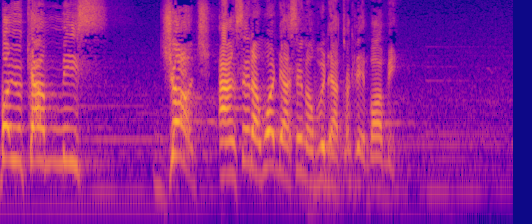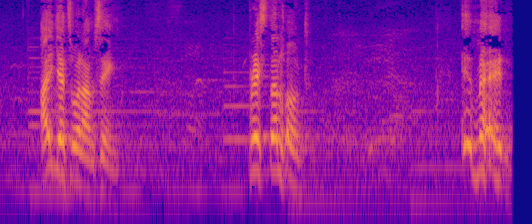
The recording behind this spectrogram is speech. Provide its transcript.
But you can misjudge and say that what they are saying me, they are talking about me. Are you getting what I'm saying? Praise the Lord. Amen.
